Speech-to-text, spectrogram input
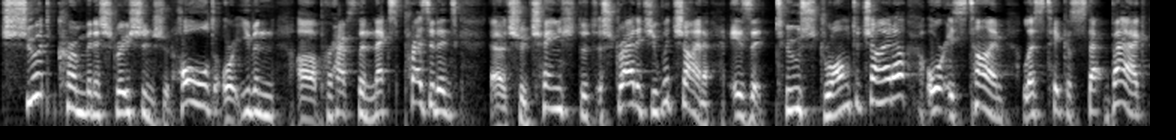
should current administration should hold, or even uh, perhaps the next president uh, should change the strategy with China? Is it too strong to China, or is time let's take a step back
